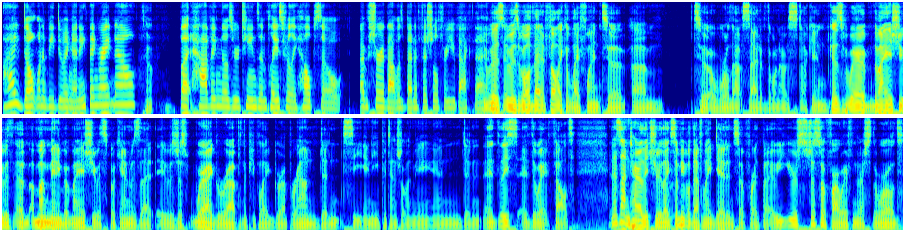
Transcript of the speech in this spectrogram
i don't want to be doing anything right now Yeah. But having those routines in place really helps so i'm sure that was beneficial for you back then. It was it was well that it felt like a lifeline to um to a world outside of the one I was stuck in. Because where my issue with um, among many but my issue with Spokane was that it was just where I grew up and the people I grew up around didn't see any potential in me and didn't at least uh, the way it felt. And that's not entirely true. Like some people definitely did and so forth but you're just so far away from the rest of the world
